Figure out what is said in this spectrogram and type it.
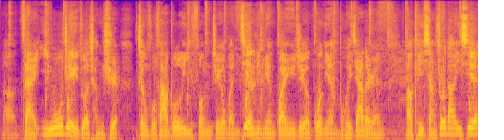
呃，在义乌这一座城市，政府发布了一封这个文件，里面关于这个过年不回家的人，然后可以享受到一些，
